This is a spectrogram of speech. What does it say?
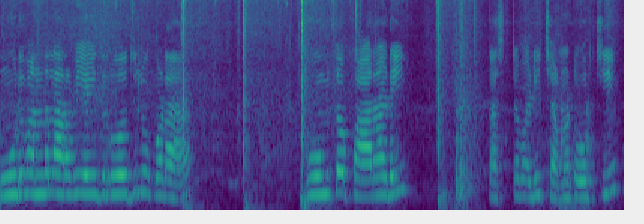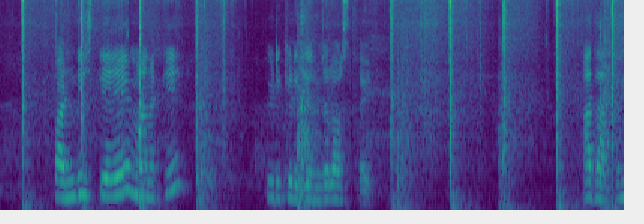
మూడు వందల అరవై ఐదు రోజులు కూడా భూమితో పారాడి కష్టపడి చెమటోర్చి పండిస్తేనే మనకి పిడికిడి గింజలు వస్తాయి. అది అర్థం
